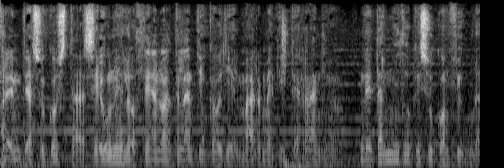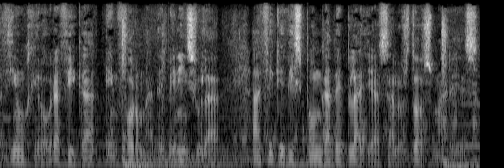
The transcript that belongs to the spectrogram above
Frente a su costa se une el Océano Atlántico y el Mar Mediterráneo, de tal modo que su configuración geográfica, en forma de península, hace que disponga de playas a los dos mares.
